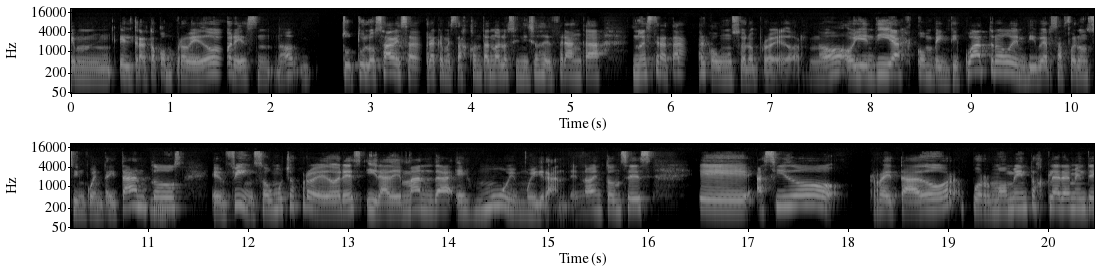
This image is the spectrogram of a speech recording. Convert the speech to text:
em, el trato con proveedores, ¿no? Tú, tú, lo sabes, ahora que me estás contando los inicios de Franca, no es tratar con un solo proveedor, ¿no? Hoy en día con 24, en Viversa fueron 50 y tantos, mm. en fin, son muchos proveedores y la demanda es muy, muy grande, ¿no? Entonces, eh, ha sido retador. Por momentos claramente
